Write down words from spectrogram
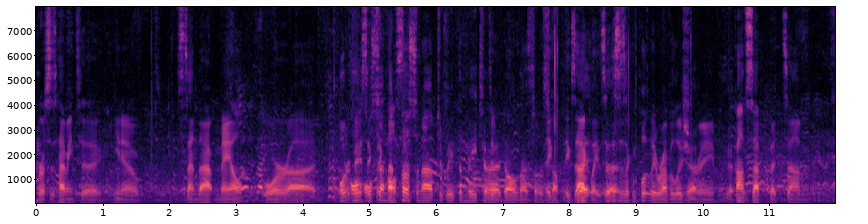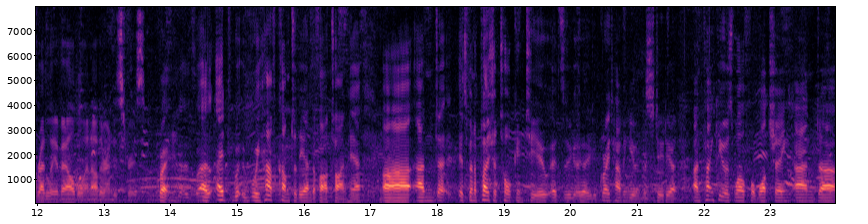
versus having to, you know, send out mail or, uh, Or, or, or basically send that person out to read the meter To- and all that sort of stuff. Exactly. Right, so yeah. this is a completely revolutionary yeah. concept, but um, readily available in other industries. Great. Well, Ed, we have come to the end of our time here, uh, and uh, it's been a pleasure talking to you. It's uh, great having you in the studio, and thank you as well for watching, and uh,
